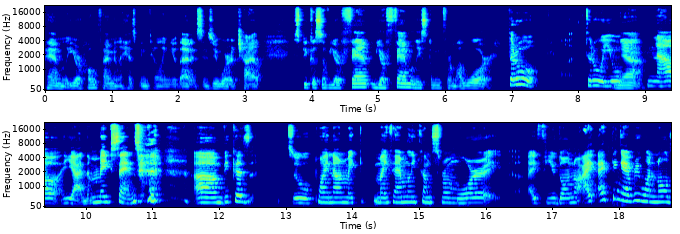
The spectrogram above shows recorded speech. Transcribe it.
family, your whole family, has been telling you that, and since you were a child, is because of your fam. Your family is coming from a war. true true you Yeah. now yeah that makes sense um, because to point out my my family comes from war if you don't know, I, I think everyone knows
